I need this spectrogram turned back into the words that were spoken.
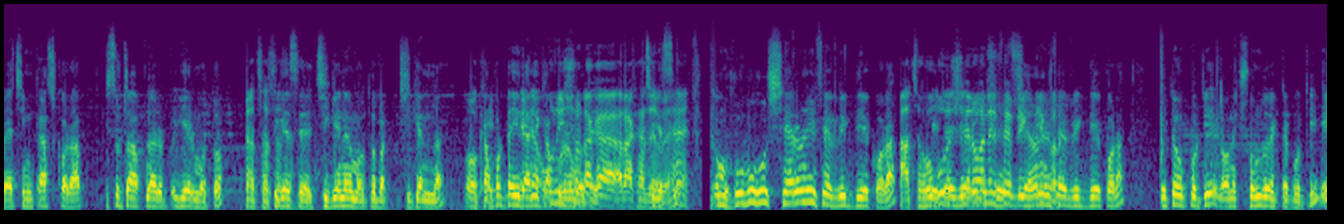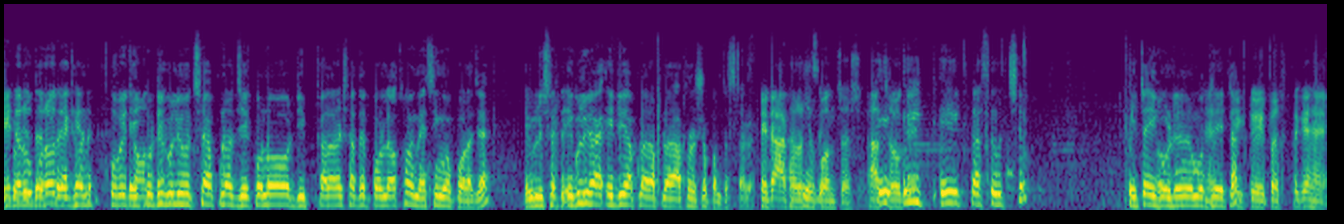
ম্যাচিং কাজ করা কিছুটা আপনার ইয়ের মতো। আচ্ছা ঠিক আছে চিকেনের মতো বাট চিকেন না। কাপড়টা এই দামি এটা কাপড়ের 1900 টাকা রাখা যাবে, হ্যাঁ? একদম হুবহু শেরনির ফেব্রিক দিয়ে করা। আচ্ছা, হুবহু শেরওয়ানির আপনার শেরওয়ানির ফেব্রিক দিয়ে করা। এটাও কোটি অনেক সুন্দর একটা কোটি। এটার উপরেও দেখেন, খুবই এই কোটিগুলি হচ্ছে আপনার যে কোনো ডিপ কালারের সাথে পরলে অথবা ম্যাচিংও পরা যায়। এগুলির সাথে এগুলি এটি আপনার আপনার আঠারোশো পঞ্চাশ টাকা। এটা আঠারোশো পঞ্চাশ। আচ্ছা এই একটা আছে হচ্ছে এটা এই গোল্ডেনের মধ্যে এটা। একটু এই পাশ থেকে হ্যাঁ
